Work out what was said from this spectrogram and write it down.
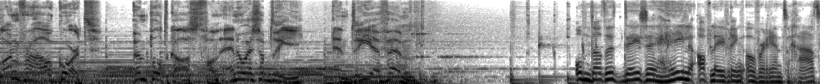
Lang verhaal kort. Een podcast van NOS op 3 en 3FM. Omdat het deze hele aflevering over rente gaat,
